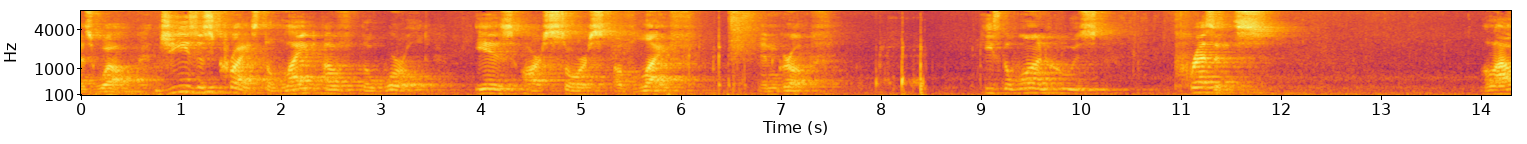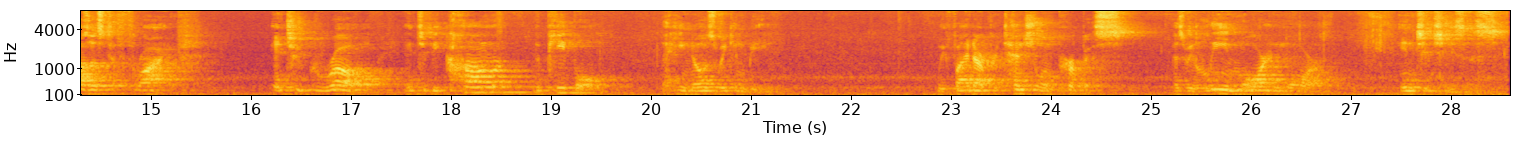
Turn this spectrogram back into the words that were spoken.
as well. Jesus Christ, the light of the world, is our source of life and growth. He's the one whose presence allows us to thrive and to grow and to become the people that He knows we can be. We find our potential and purpose as we lean more and more into Jesus.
